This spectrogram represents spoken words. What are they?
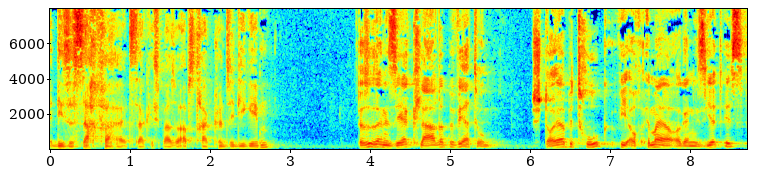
dieses Sachverhalts, sag ich mal so abstrakt. Können Sie die geben? Das ist eine sehr klare Bewertung. Steuerbetrug, wie auch immer er organisiert ist,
